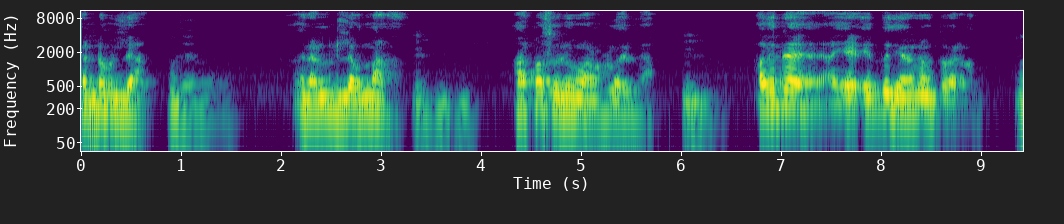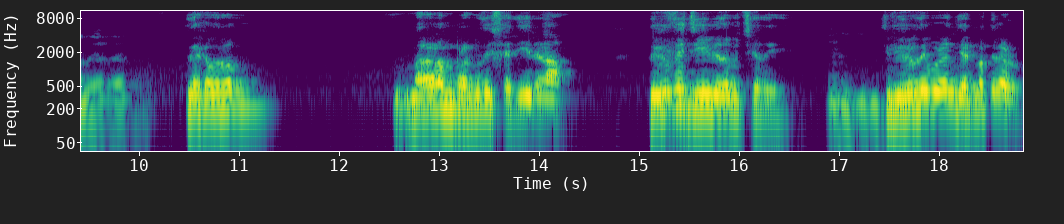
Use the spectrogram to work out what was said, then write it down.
രണ്ടുമില്ല. രണ്ടില്ല ഒന്നാണ്. ആത്മസ്വരൂപമാണുള്ളതെല്ലാം. അതിന്റെ എന്ത് ജനനം എന്ത് വരണം? ഇതൊക്കെ വെറും മരണം പ്രകൃതി ശരീരണ വികൃതി ജീവിതം ഉച്ചതേ ഈ വികൃതി മുഴുവൻ ജന്മത്തിലേ ഉള്ളൂ.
